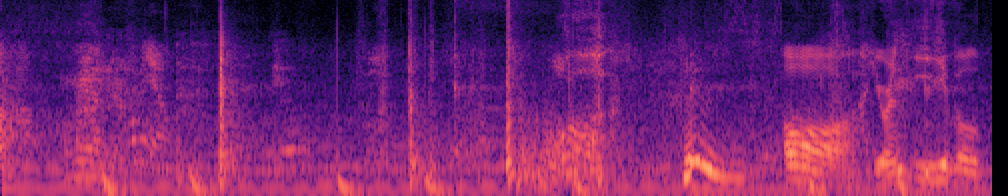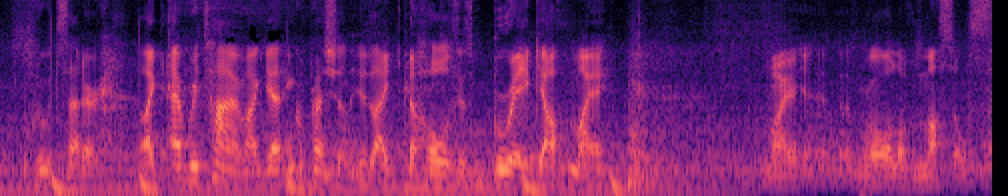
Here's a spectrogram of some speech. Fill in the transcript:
It, dude. Come on. Kom igen. Oh, you're an evil route setter. Like every time I get in compression, it like the holes just break out my my uh, wall of muscles.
